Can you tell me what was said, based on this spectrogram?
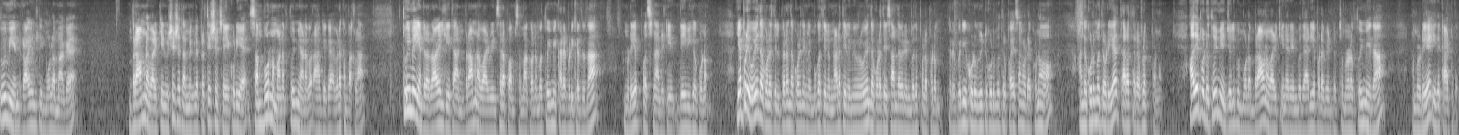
தூய்மையின் ராயல்ட்டி மூலமாக பிராமண வாழ்க்கையின் விசேஷ தன்மைகளை பிரத்யட்சம் செய்யக்கூடிய சம்பூர்ணமான தூய்மையானவர் ஆகுக. விளக்கம் பார்க்கலாம். தூய்மை என்ற ராயல்டி தான் பிராமண வாழ்வின் சிறப்பு அம்சமாகும். நம்ம தூய்மை கடைபிடிக்கிறது தான் நம்முடைய பர்சனாலிட்டி தெய்வீக குணம். எப்படி உயர்ந்த குலத்தில் பிறந்த குழந்தைகளை முகத்திலும் நடத்திலும் இவர் உயர்ந்த குலத்தை சார்ந்தவர் என்பது புலப்படும். பெரிய குடு வீட்டு குடும்பத்தில் பைசங்களோட குணம் அந்த குடும்பத்துடைய தரத்தை ரெஃப்ளெக்ட் பண்ணும். அதே போன்று தூய்மையின் ஜொலிப்பு மூலம் பிராமண வாழ்க்கையினர் என்பது அறியப்பட வேண்டும். நம்மளோட தூய்மை தான் நம்மளுடைய இதை காட்டுது.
